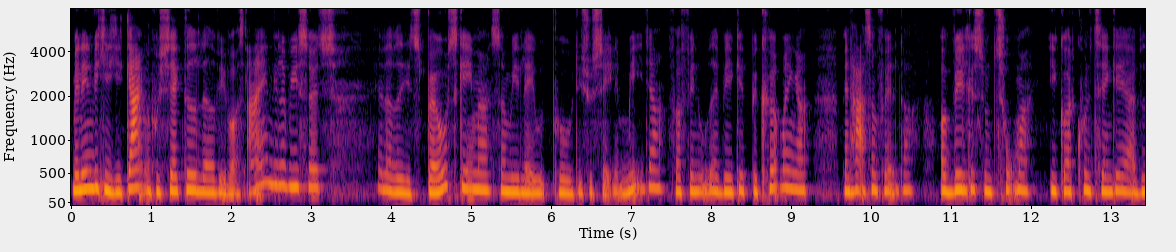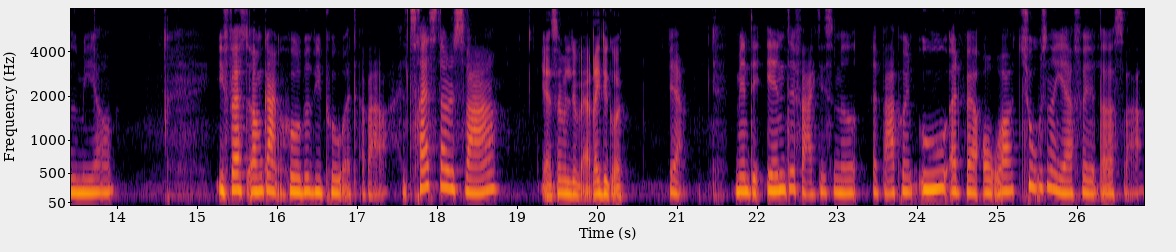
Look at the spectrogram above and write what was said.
Men inden vi gik i gang med projektet, lavede vi vores egen lille research. Jeg lavede et spørgeskema, som vi lagde ud på de sociale medier, for at finde ud af, hvilke bekymringer man har som forældre, og hvilke symptomer I godt kunne tænke jer at vide mere om. I første omgang håbede vi på, at der var 50, der ville svare. Ja, så ville det være rigtig godt. Ja. Men det endte faktisk med, at bare på en uge, at være over 1000 af jer forældre, der svarer.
